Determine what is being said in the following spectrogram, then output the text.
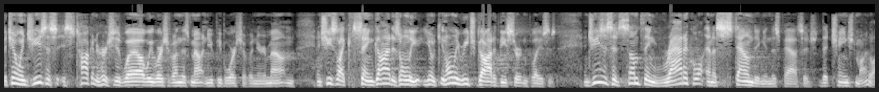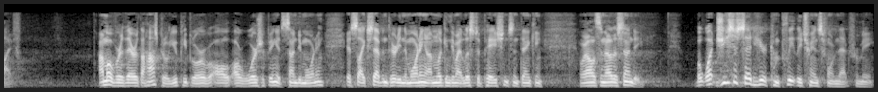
But you know, when Jesus is talking to her, she says, Well, we worship on this mountain, you people worship on your mountain. And she's like saying, God is only, you know, can only reach God at these certain places. And Jesus said something radical and astounding in this passage that changed my life. I'm over there at the hospital. You people are all are worshiping. It's Sunday morning. It's like 7:30 in the morning, and I'm looking through my list of patients and thinking, well, it's another Sunday. But what Jesus said here completely transformed that for me.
